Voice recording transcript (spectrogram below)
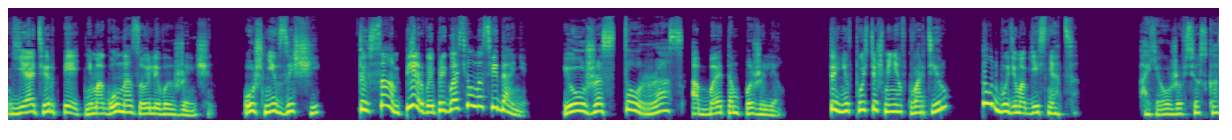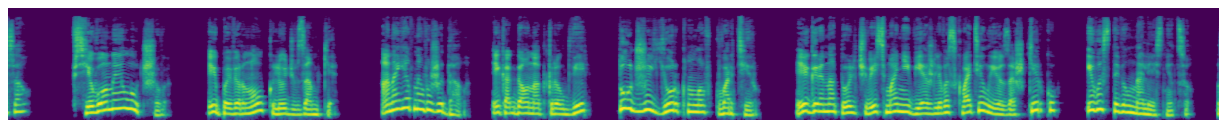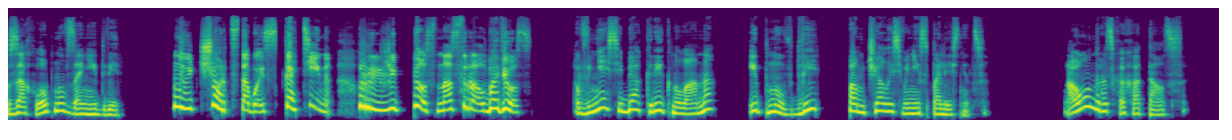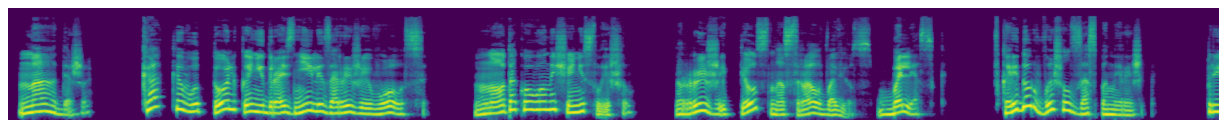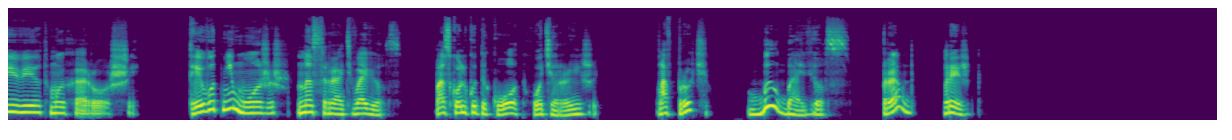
Я терпеть не могу назойливых женщин. Уж не взыщи. Ты сам первый пригласил на свидание и уже сто раз об этом пожалел. Ты не впустишь меня в квартиру? Тут будем объясняться. А я уже все сказал. Всего наилучшего. И повернул ключ в замке. Она явно выжидала, и когда он открыл дверь, тут же юркнула в квартиру. Игорь Анатольевич весьма невежливо схватил ее за шкирку и выставил на лестницу, захлопнув за ней дверь. «Ну и черт с тобой, скотина! Рыжий пес насрал в овес!» Вне себя крикнула она и, пнув дверь, помчалась вниз по лестнице. А он расхохотался. Надо же! Как его только не дразнили за рыжие волосы! Но такого он еще не слышал. Рыжий пес насрал в овес. Блеск. В коридор вышел заспанный рыжик. «Привет, мой хороший. Ты вот не можешь насрать в овес, поскольку ты кот, хоть и рыжий. А, впрочем, был бы овес. Правда, рыжик?»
